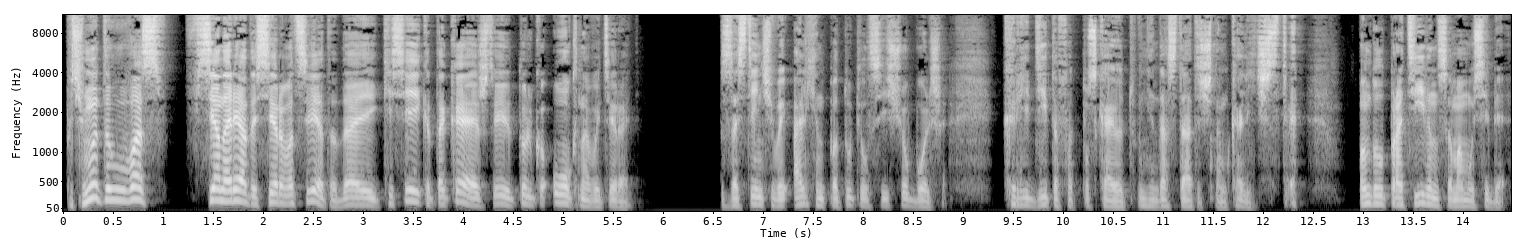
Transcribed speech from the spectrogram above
Почему-то у вас все наряды серого цвета, да и кисейка такая, что ей только окна вытирать. Застенчивый Альхин потупился еще больше кредитов отпускают в недостаточном количестве. Он был противен самому себе.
